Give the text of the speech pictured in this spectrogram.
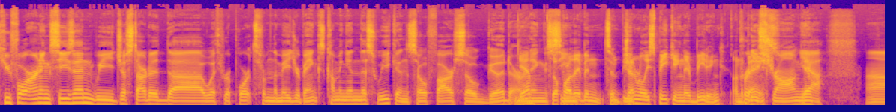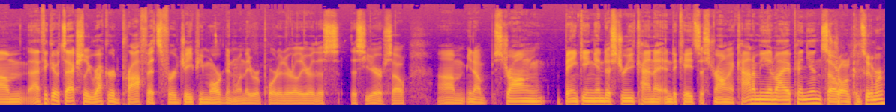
Q4 earnings season, we just started uh, with reports from the major banks coming in this week, and so far, so good. Earnings yeah. So far, they've been, to be generally speaking, they're beating on the pretty banks. strong. Yeah. Um, I think it was actually record profits for J.P. Morgan when they reported earlier this this year. So, um, you know, strong banking industry kind of indicates a strong economy, in my opinion. So, Strong consumer.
